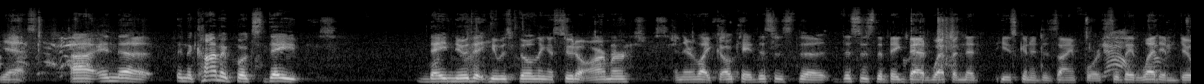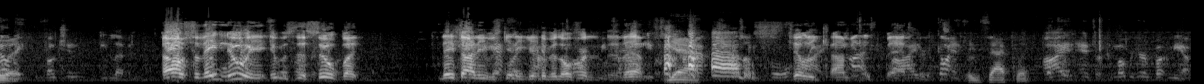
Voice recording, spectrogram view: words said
Yes. Uh, in the in the comic books, they they knew that he was building a suit of armor, and they're like, okay, this is the this is the big bad weapon that he's going to design for. it. So they let him do it. Oh, so they knew it, it was the suit, but they thought he was going to give it over to them. Yeah. Those silly communist bastards. Exactly. I and enter. Come over here and button me up.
